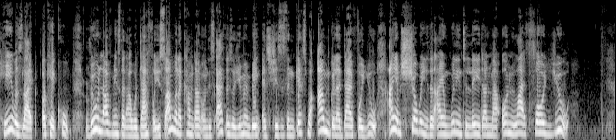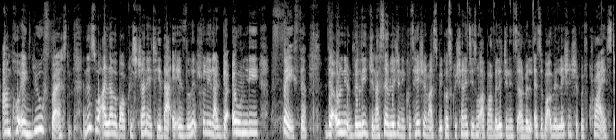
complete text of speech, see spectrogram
he was like, okay, cool. Real love means that I will die for you. So I'm going to come down on this earth as a human being as Jesus. And guess what? I'm going to die for you. I am showing you that I am willing to lay down my own life for you. I'm putting you first. And this is what I love about Christianity that it is literally like the only faith, the only religion. I say religion in quotation marks because Christianity is not about religion, it's, a, it's about relationship with Christ.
